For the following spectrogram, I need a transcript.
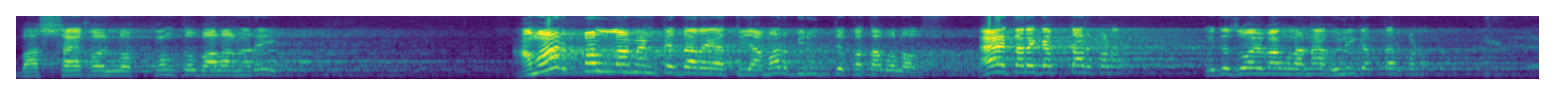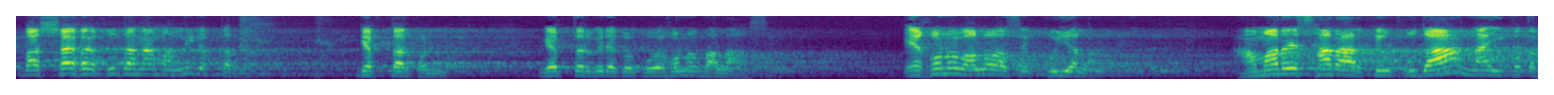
বাদশাহ কয়, লক্ষণ তো বালানা রে। আমার পার্লামেন্টে দাঁড়ায় তুই আমার বিরুদ্ধে কথা বলস। হ্যাঁ তারে গ্রেপ্তার করো। ওই তো জয় বাংলা না হইলি গ্রেপ্তার করো। বাদশাহ হয় খুদা না মানলি গ্রেপ্তার করো। গ্রেপ্তার করল। গ্রেপ্তার করে এখনও বালা আছে। এখনও ভালো আছে, খুইয়ালা। আমারে ছাড়া আর কেউ খুদা নাই কথা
